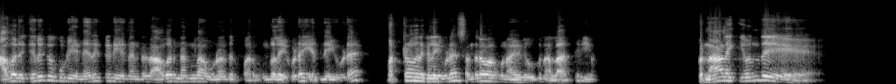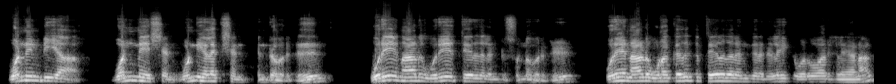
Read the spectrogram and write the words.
அவருக்கு இருக்கக்கூடிய நெருக்கடி என்னன்றது அவர் நல்லா உணர்ந்திருப்பார். உங்களை விட என்னை விட மற்றவர்களை விட சந்திரபாபு நாயுடுவுக்கு நல்லா தெரியும். இப்ப நாளைக்கு வந்து one India one nation one election என்றவர்கள் ஒரே நாடு ஒரே தேர்தல் என்று சொன்னவர்கள் ஒரே நாடு உனக்கு எதுக்கு தேர்தல் என்கிற நிலைக்கு வருவார்களேயானால்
